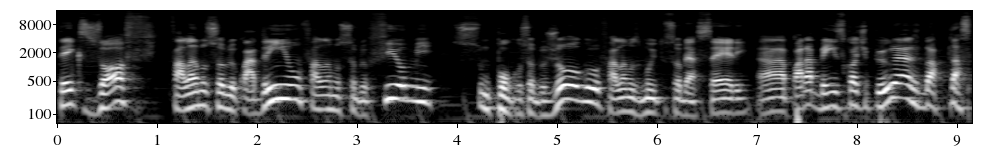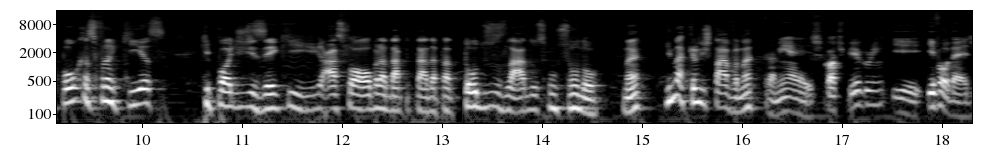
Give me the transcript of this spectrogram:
Takes Off. Falamos sobre o quadrinho, falamos sobre o filme, um pouco sobre o jogo, falamos muito sobre a série. Ah, parabéns, Scott Pilgrim, é da- das poucas franquias que pode dizer que a sua obra adaptada para todos os lados funcionou, né? Inacreditável, né? Pra mim é Scott Pilgrim e Evil Dead.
